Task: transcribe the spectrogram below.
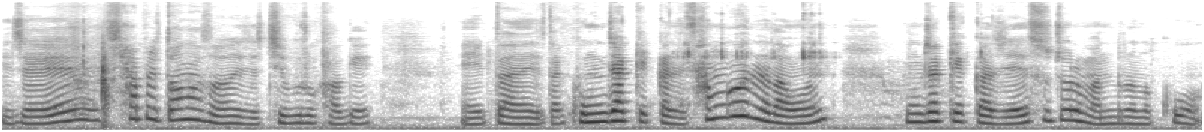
이제 샵을 떠나서 이제 집으로 가게 예, 일단 일단 공작계까지 3권에 나온 공작계까지 수조를 만들어 놓고.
